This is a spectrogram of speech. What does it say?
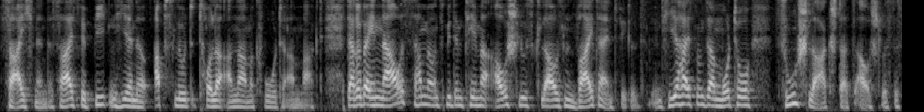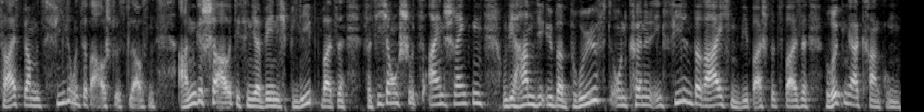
zeichnen. Das heißt, wir bieten hier eine absolut tolle Annahmequote am Markt. Darüber hinaus haben wir uns mit dem Thema Ausschlussklauseln weiterentwickelt. Und hier heißt unser Motto Zuschlag Zuschlag statt Ausschluss. Das heißt, wir haben uns viele unserer Ausschlussklauseln angeschaut. Die sind ja wenig beliebt, weil sie Versicherungsschutz einschränken. Und wir haben die überprüft und können in vielen Bereichen, wie beispielsweise Rückenerkrankungen,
